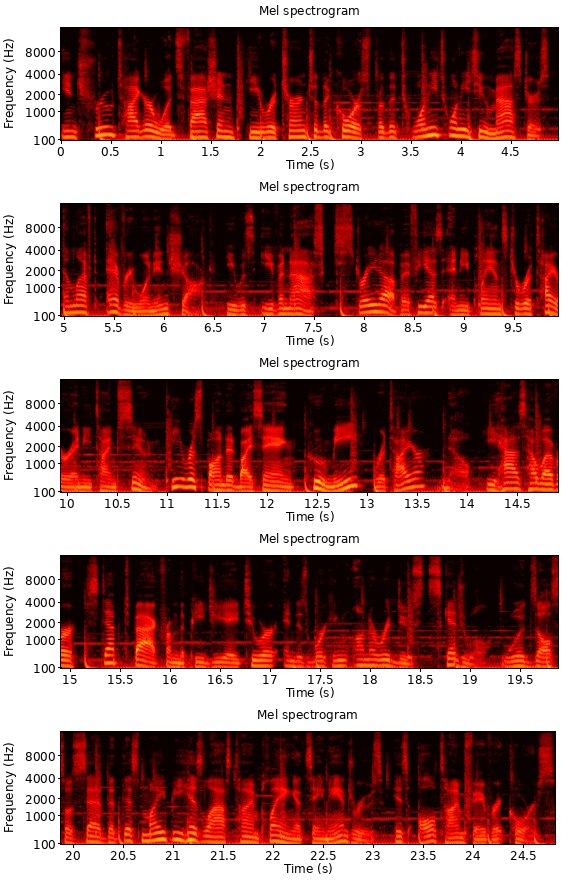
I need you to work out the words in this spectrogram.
in true Tiger Woods fashion, he returned to the course for the 2022 Masters and left everyone in shock. He was even asked straight up if he has any plans to retire anytime soon. He responded by saying, Who, me? Retire? No. He has, however, stepped back from the PGA Tour and is working on a reduced schedule. Woods also said that this might be his last time playing at St. Andrews, his all-time favorite course.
